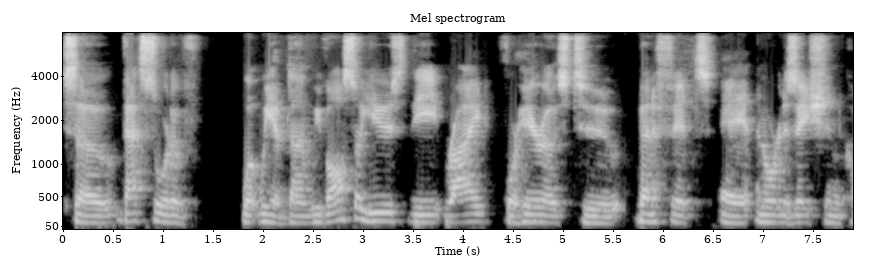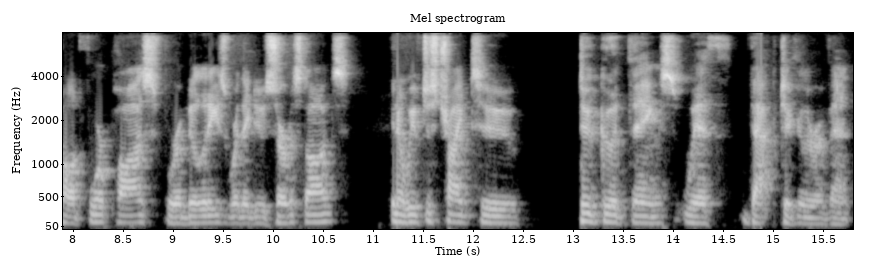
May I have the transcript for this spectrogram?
So that's sort of what we have done. We've also used the Ride for Heroes to benefit a, an organization called Four Paws for Abilities, where they do service dogs. You know, we've just tried to do good things with that particular event.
